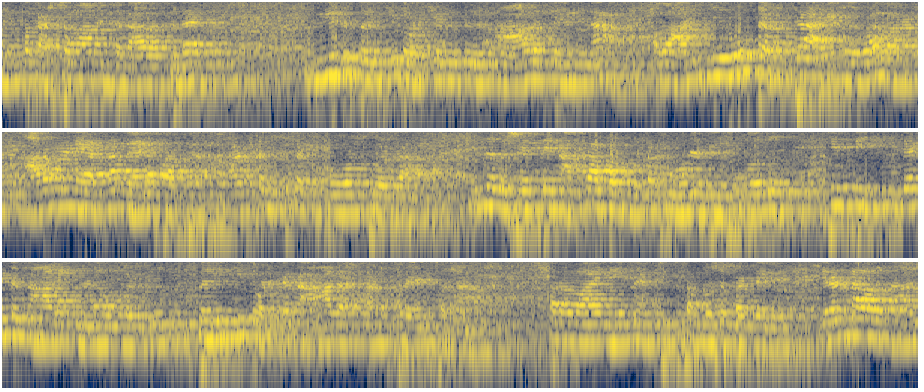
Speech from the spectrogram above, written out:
ரொம்ப கஷ்டமான இந்த காலத்தில் வீடு பெருக்கி துடைக்கிறதுக்கு ஆளை தேடினா அவள் அஞ்சு ரூம் துடைச்சா ஐநூறுரூவா வரணும். அரை மணி நேரம் தான் வேலை பார்ப்பேன். அடுத்த வீட்டுக்கு போகணும்னு சொல்கிறான் இந்த விஷயத்தை என் அக்கா பொண்ணுகிட்ட ஃபோனில் பேசும்போது சித்தி ரெண்டு நாளைக்குள்ள உங்களுக்கு பெருக்கி துடைக்க நாளை ஆளை அனுப்புகிறேன்னு சொன்னாங்க. பரவாயில்லைன்னு நினச்சிட்டு சந்தோஷப்பட்டேன்? இரண்டாவது நாள்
